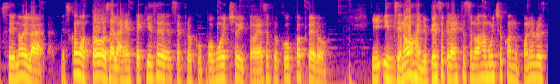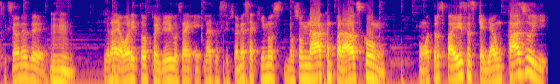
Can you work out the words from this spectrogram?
Sí, no, y la, es como todo, o sea, la gente aquí se, se preocupó mucho y todavía se preocupa, pero y, se enojan. Yo pienso que la gente se enoja mucho cuando ponen restricciones de, de la de ahora y todo, pero yo digo, o sea, eh, las restricciones aquí no, no son nada comparadas con, con, otros países que haya un caso y,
